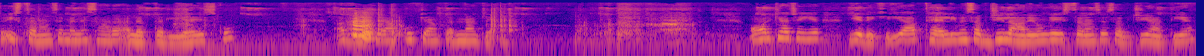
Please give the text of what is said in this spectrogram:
तो इस तरह से मैंने सारा अलग कर लिया है इसको। अब देखिए आपको क्या करना क्या है। और क्या चाहिए? ये देखिए, ये आप थैली में सब्ज़ी ला रहे होंगे, इस तरह से सब्ज़ी आती है।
